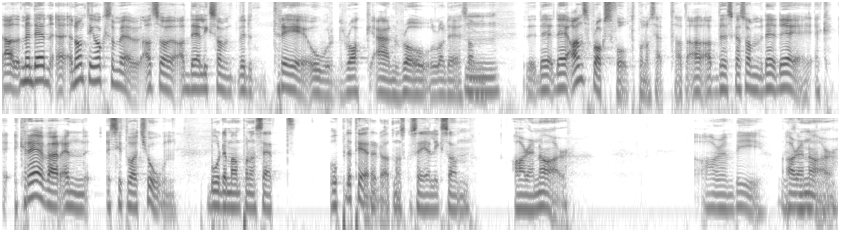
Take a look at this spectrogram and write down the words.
ja, men det är eh, någonting också med, alltså att det är liksom, vet du, tre ord, rock and roll och det är som... Mm. Det, det är anspråksfullt på något sätt. Att, att att det ska som... Det, det kräver en situation. Borde man på något sätt uppdatera då? Att man skulle säga liksom R&R, R&B. R&R,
